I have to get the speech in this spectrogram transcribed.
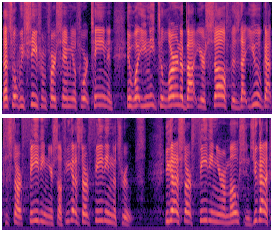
That's what we see from 1 Samuel 14. And, and what you need to learn about yourself is that you have got to start feeding yourself. You got to start feeding the troops. You got to start feeding your emotions. You got to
